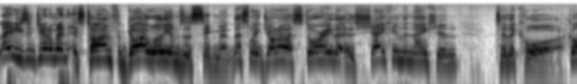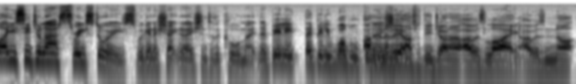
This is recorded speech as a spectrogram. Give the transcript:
Ladies and gentlemen, it's, It's time for Guy Williams' segment. This week, Jono, a story that has shaken the nation to the core. Guy, you said your last three stories were going to shake the nation to the core, mate. They barely, they barely wobbled the I'm going to be honest with you, Jono, I was lying. I was not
